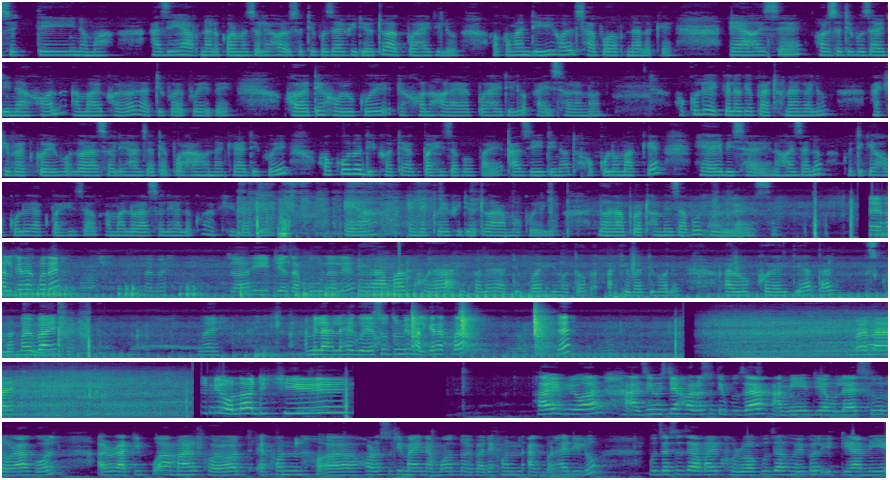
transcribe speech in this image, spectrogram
সৰস্বতী নমা। আজিহে আপোনালোকৰ মাজলৈ সৰস্বতী পূজাৰ ভিডিঅ'টো আগবঢ়াই দিলোঁ। অকণমান দেৰি হ'ল চাব আপোনালোকে। এয়া হৈছে সৰস্বতী পূজাৰ দিনাখন আমাৰ ঘৰৰ ৰাতিপুৱাৰ পৰিৱেশ। ঘৰতে সৰুকৈ এখন শৰাই আগবঢ়াই দিলোঁ আই চৰণত সকলোৱে একেলগে প্ৰাৰ্থনা গালোঁ। আশীৰ্বাদ কৰিব ল'ৰা ছোৱালীহাল যাতে পঢ়া শুনাকে আদি কৰি সকলো দিশতে আগবাঢ়ি যাব পাৰে। আজিৰ দিনত সকলো মাকে সেয়াই বিচাৰে নহয় জানো? গতিকে সকলোৱে আগবাঢ়ি যাওক আমাৰ ল'ৰা ছোৱালীহালকো আশীৰ্বাদ দিয়ক। এয়া এনেকৈয়ে ভিডিঅ'টো আৰম্ভ কৰিলোঁ। ল'ৰা প্ৰথমে যাব সি ওলাই আছে। ভালকে থাকবা দে। Bye bye. যোৱা সি এতিয়া যাব ওলালে। এয়া আমাৰ খুৰা আহি পালে ৰাতিপুৱাই সিহঁতক আশীৰ্বাদ দিবলৈ। আৰু খুৰাই এতিয়া তাক স্কুলত বাই বাই। বাই। আমি লাহে লাহে গৈ আছোঁ তুমি ভালকে থাকবা। দে বাই বাই। হাই ভিৱান আজি হৈছে সৰস্বতী পূজা আমি এতিয়া ওলাই আছোঁ ল'ৰা গ'ল। আৰু ৰাতিপুৱা আমাৰ ঘৰত এখন সৰস্বতী মাই নামত নৈবাদ এখন আগবঢ়াই দিলোঁ। পূজা চূজা আমাৰ ঘৰুৱা পূজা হৈ গ'ল এতিয়া আমি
